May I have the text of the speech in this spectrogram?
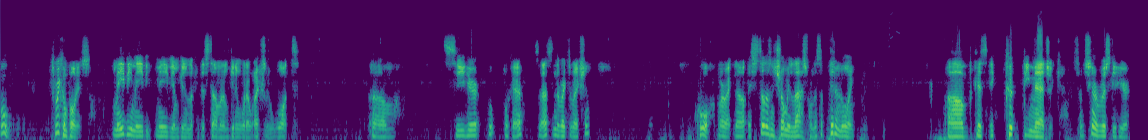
Ooh, three components. Maybe, maybe, maybe I'm getting lucky this time and I'm getting what I actually want. Um, see here. Ooh, okay, so that's in the right direction. Cool. Alright, now it still doesn't show me last one. That's a bit annoying. Um, because it could be magic. So I'm just gonna risk it here.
